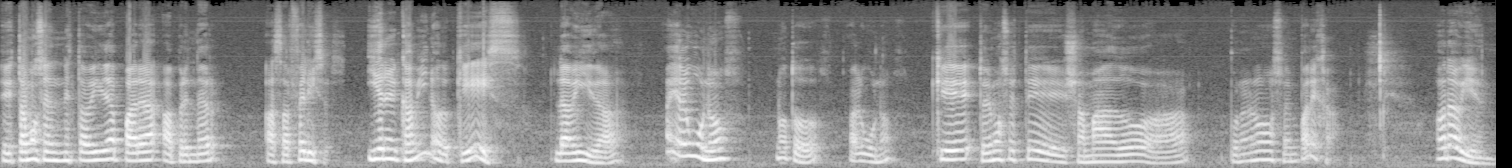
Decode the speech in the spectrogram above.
estamos en esta vida para aprender a ser felices. Y en el camino que es la vida, hay algunos, no todos, algunos, que tenemos este llamado a ponernos en pareja. Ahora bien,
